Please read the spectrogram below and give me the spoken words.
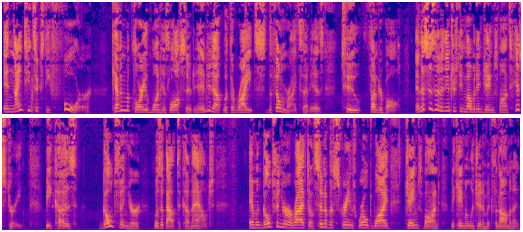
in 1964, Kevin McClory won his lawsuit and ended up with the rights, the film rights that is, to Thunderball. And this is an interesting moment in James Bond's history because Goldfinger was about to come out and when Goldfinger arrived on cinema screens worldwide, James Bond became a legitimate phenomenon.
